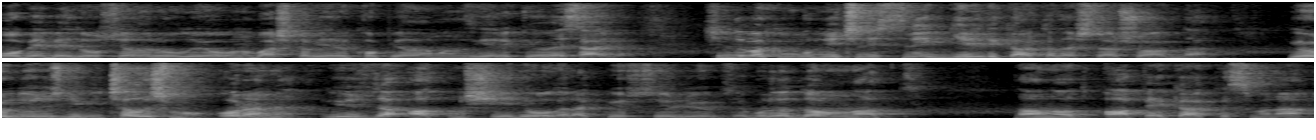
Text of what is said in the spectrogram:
OBB dosyaları oluyor. Onu başka bir yere kopyalamanız gerekiyor vesaire. Şimdi bakın bunun içerisine girdik arkadaşlar şu anda. Gördüğünüz gibi çalışma oranı %67 olarak gösteriliyor bize. Burada download, download APK kısmına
